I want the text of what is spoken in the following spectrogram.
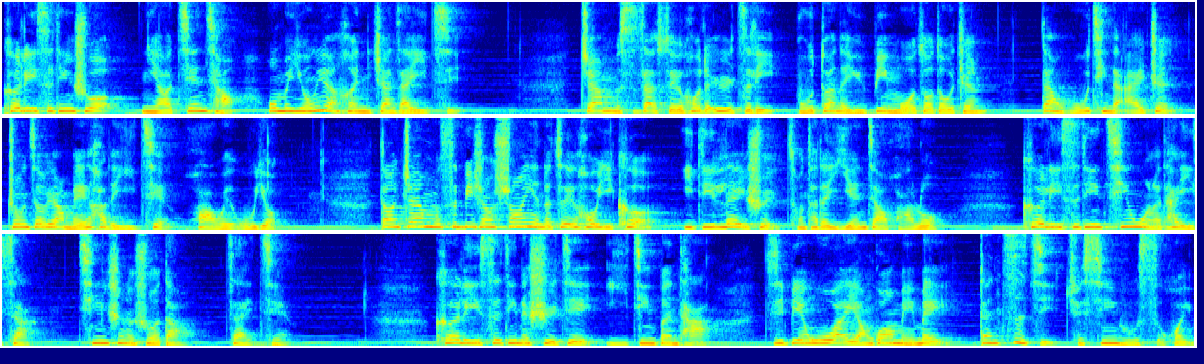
克里斯汀说：“你要坚强，我们永远和你站在一起。”詹姆斯在随后的日子里不断地与病魔做斗争，但无情的癌症终究让美好的一切化为乌有。当詹姆斯闭上双眼的最后一刻，一滴泪水从他的眼角滑落，克里斯汀亲吻了他一下。轻声地说道：“再见。”克里斯汀的世界已经崩塌，即便屋外阳光明媚，但自己却心如死灰。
